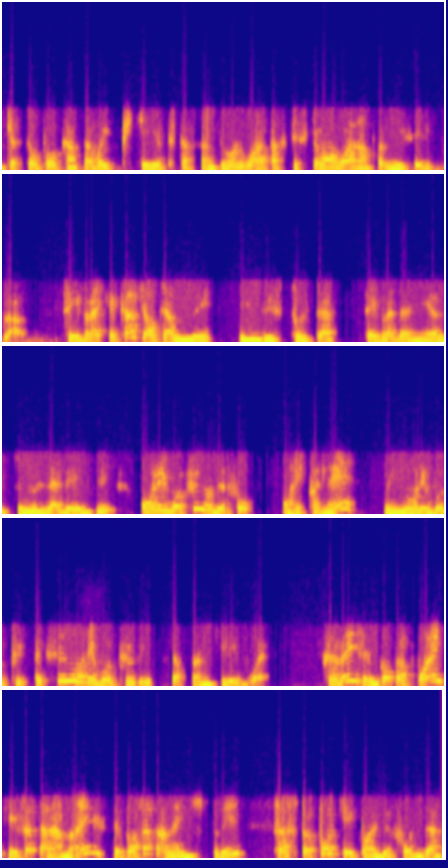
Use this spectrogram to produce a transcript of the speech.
Inquiète-toi pas, quand ça va être piqué, il n'y a plus personne qui va le voir parce que ce qu'ils vont voir en premier, c'est les couleurs. C'est vrai que quand ils ont terminé, ils me disent tout le temps, c'est vrai, Daniel, tu nous l'avais dit, on les voit plus, nos défauts. On les connaît, mais nous, on les voit plus. Fait que si nous, on les voit plus, il n'y a personne qui les voit. Vous savez, c'est une courte pointe qui est faite à la main, c'est pas fait en industrie, Ça se peut pas qu'il n'y ait pas un défaut dedans.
